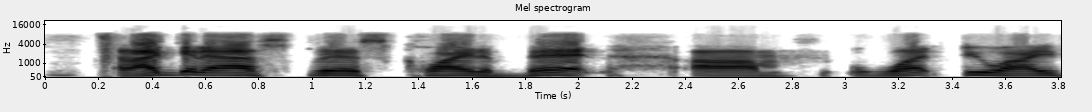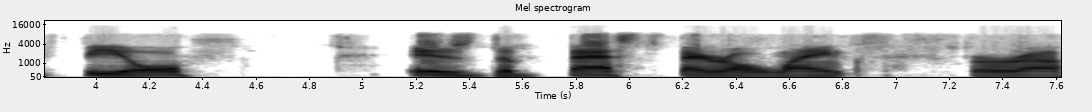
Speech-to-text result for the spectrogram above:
and I get asked this quite a bit. Um, what do I feel is the best barrel length for uh,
